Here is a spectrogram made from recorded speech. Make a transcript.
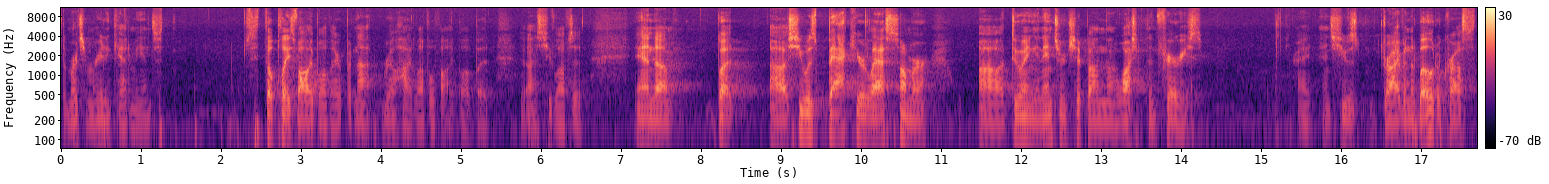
the Merchant Marine Academy and still plays volleyball there, but not real high level volleyball. But uh, she loves it, and um, but uh, she was back here last summer uh, doing an internship on the Washington ferries, right? And she was driving the boat across,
